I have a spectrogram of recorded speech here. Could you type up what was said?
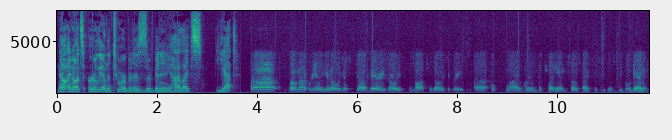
Now, I know it's early on the tour, but has there been any highlights yet? Uh, well, not really. You know, just uh, Barrie's always the box is always a great uh, live room to play in, so it's nice to see those people again and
